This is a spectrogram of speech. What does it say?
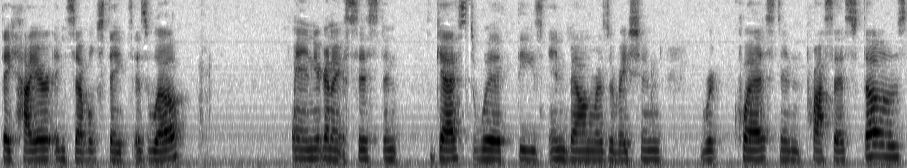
they hire in several states as well and you're going to assist and guest with these inbound reservation requests and process those.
